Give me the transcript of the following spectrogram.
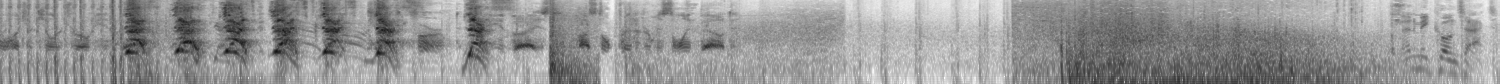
Hostile hunter killer drone inbound. Yes! Yes! Yes! Yes! Yes! Yes! Confirmed. Yes! Be advised. Hostile predator missile inbound. Enemy contact!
